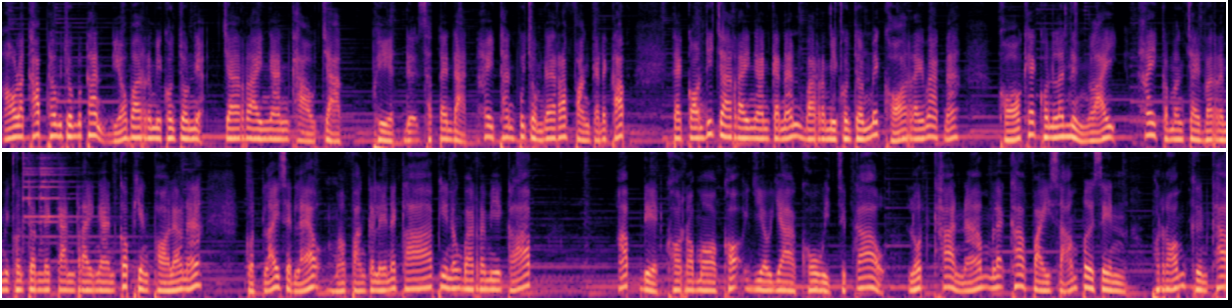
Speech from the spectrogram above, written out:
เอาละครับท่านผู้ชมทุกท่านเดี๋ยวบารมีคนจนเนี่ยจะรายงานข่าวจากเพจเดอะสแตนดาร์ดให้ท่านผู้ชมได้รับฟังกันนะครับ แต่ก่อนที่จะรายงานกันนั้น บารมีคนจนไม่ขออะไรมากนะ ขอแค่คนละหนึ่งไลค์ให้กำลังใจบารมีคนจนในการรายงานก็เพียงพอแล้วนะ กดไลค์เสร็จแล้วมาฟังกันเลยนะครับ พี่น้องบารมีครับอัปเดตคอรมอเคาะเยียวยาโควิด -19 ลดค่าน้ำและค่าไฟ 3%พร้อมคืนค่า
